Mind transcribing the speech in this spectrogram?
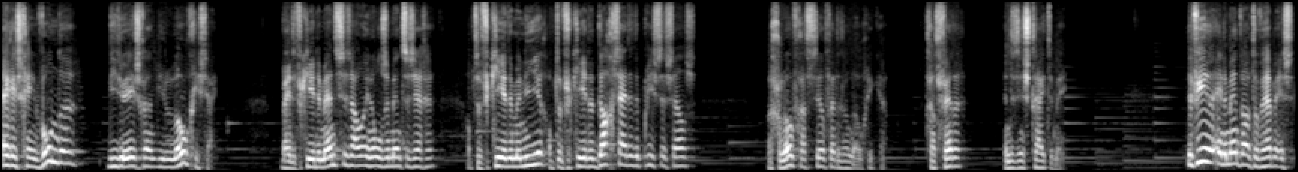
Er is geen wonder die, die logisch zijn. Bij de verkeerde mensen, zou in onze mensen zeggen. Op de verkeerde manier, op de verkeerde dag, zeiden de priesters zelfs. Maar geloof gaat veel verder dan logica. Het gaat verder en het is in strijd ermee. De vierde element waar we het over hebben is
